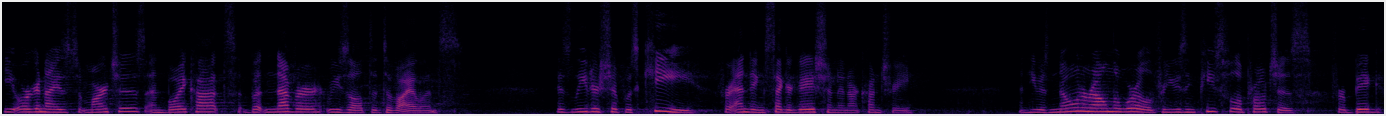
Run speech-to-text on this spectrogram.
He organized marches and boycotts, but never resulted to violence. His leadership was key for ending segregation in our country. And he was known around the world for using peaceful approaches for big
